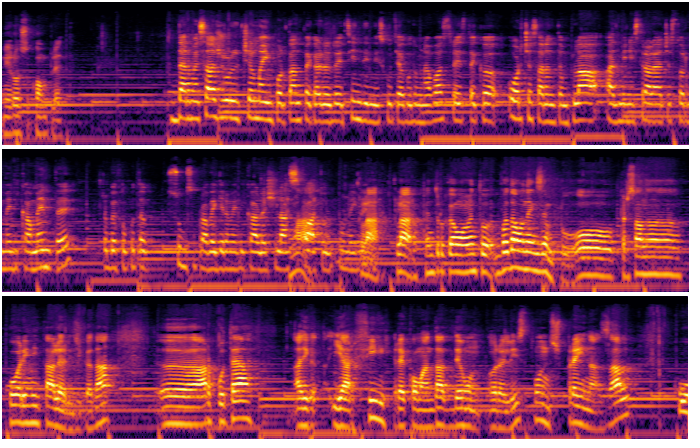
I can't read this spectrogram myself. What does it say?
mirosul complet. Dar mesajul cel mai important pe care îl rețin din discuția cu dumneavoastră este că orice s-ar întâmpla, administrarea acestor medicamente trebuie făcută sub supraveghere medicală și la clar, sfatul unui Clar, medic. clar, pentru că în momentul... Vă dau un exemplu. O persoană cu o rinită alergică, da? Ă, ar putea, adică i-ar fi recomandat de un orelist un spray nazal cu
